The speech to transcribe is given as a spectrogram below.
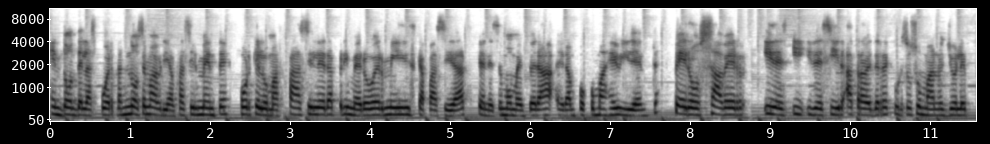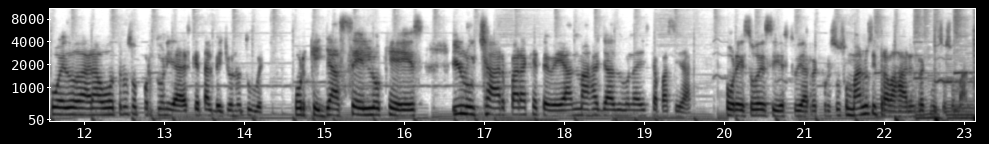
en donde las puertas no se me abrían fácilmente, porque lo más fácil era primero ver mi discapacidad, que en ese momento era, era un poco más evidente, pero saber y, y decir a través de recursos humanos yo le puedo dar a otros oportunidades que tal vez yo no tuve, porque ya sé lo que es luchar para que te vean más allá de una discapacidad. Por eso decidí estudiar recursos humanos y trabajar en recursos humanos.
